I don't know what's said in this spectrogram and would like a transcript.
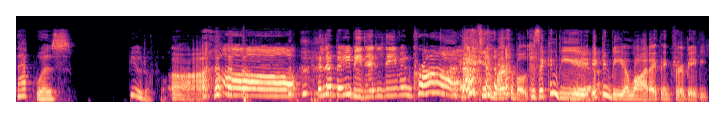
That was beautiful. Aww. Aww. And the baby didn't even cry. That's remarkable because it can be yeah. it can be a lot, I think, for a baby.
